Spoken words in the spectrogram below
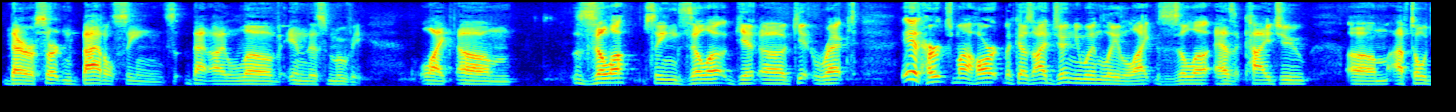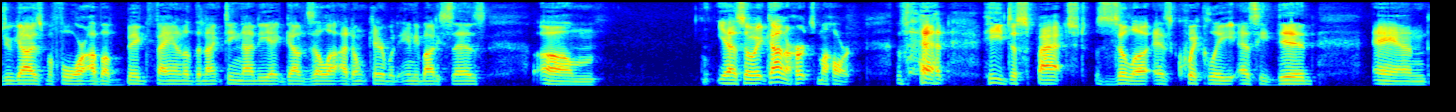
there are certain battle scenes that I love in this movie, like um, Zilla, seeing Zilla get uh, get wrecked. It hurts my heart because I genuinely like Zilla as a kaiju. Um, I've told you guys before, I'm a big fan of the 1998 Godzilla. I don't care what anybody says. Um, yeah, so it kind of hurts my heart that he dispatched Zilla as quickly as he did and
